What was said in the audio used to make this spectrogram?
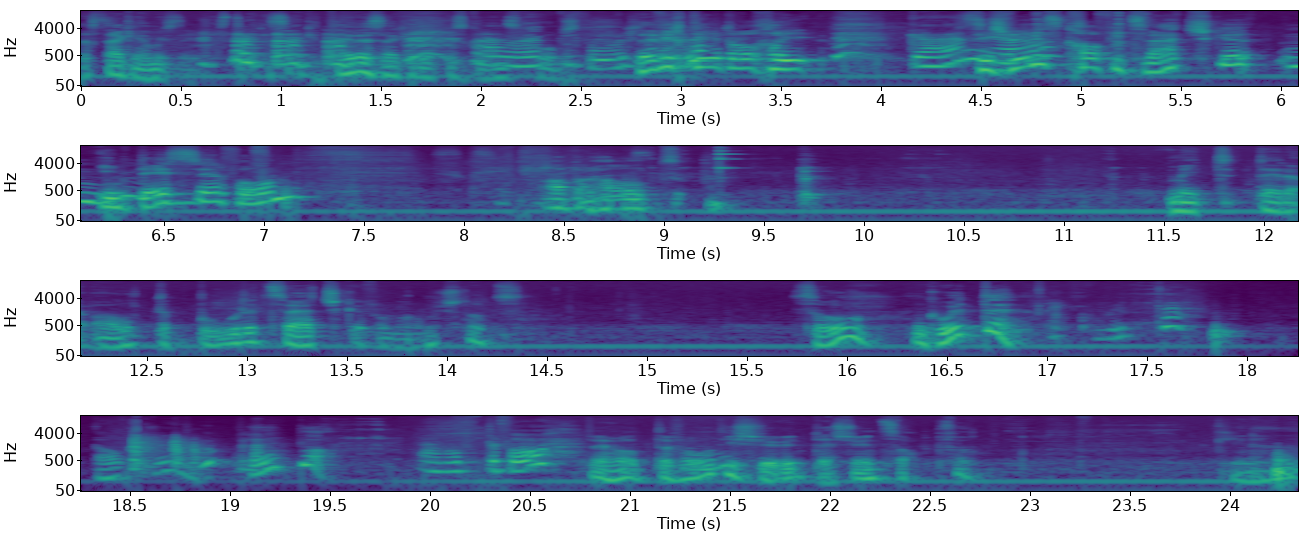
ich sage ja nicht, was die Herren sagen, die Herren sagen etwas ganz komisches. Darf ich dir da ein bisschen, Gerne, es ist wie ein Kaffee Zwetschge in Dessertform. aber halt mit der alten Bauernzwetschge vom Amstutz. So, ein guter. Ein guter. Dankeschön. Hoppla. Er hat davon. Der hat davon die schön, der schön Zapfen. Genau.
